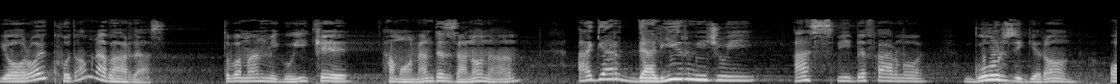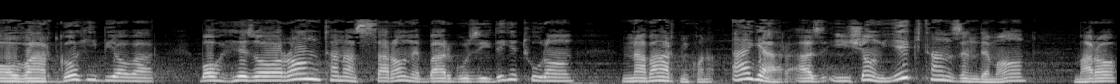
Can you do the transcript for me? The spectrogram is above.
یارای کدام نبرد است؟ تو به من می‌گویی که همانند زنانم اگر دلیر میجویی اسبی بفرمای. گرزی گران آوردگاهی بیاور. با هزاران تن از سران برگزیده توران نبرد می‌کنم اگر از ایشان یک تن زنده ماند مرا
